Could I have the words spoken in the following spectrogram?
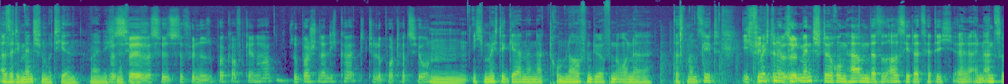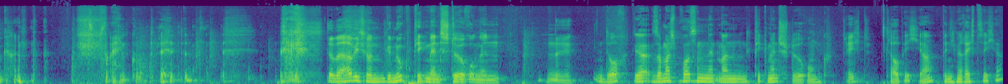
also die Menschen mutieren, meine ich Was, wär- was willst du für eine Superkraft gerne haben? Superschnelligkeit? Teleportation? Hm, Ich möchte gerne nackt rumlaufen dürfen, ohne dass man sieht. Ich Ich möchte eine also, Pigmentstörung haben, dass es aussieht, als hätte ich äh, einen Anzug an. mein Gott. Dabei habe ich schon genug Pigmentstörungen. nee, Doch, ja, Sommersprossen nennt man Pigmentstörung. echt? Glaube ich, ja. Bin ich mir recht sicher?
